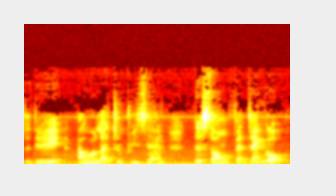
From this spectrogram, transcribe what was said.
Today, I would like to present the song Fandango.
